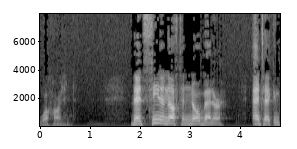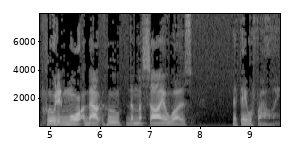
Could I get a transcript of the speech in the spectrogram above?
were hardened. They had seen enough to know better and to have concluded more about who the Messiah was that they were following.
